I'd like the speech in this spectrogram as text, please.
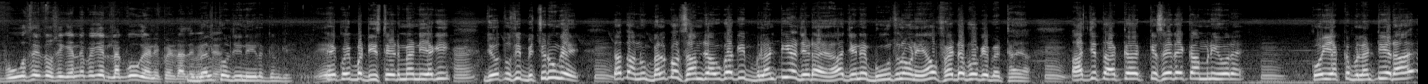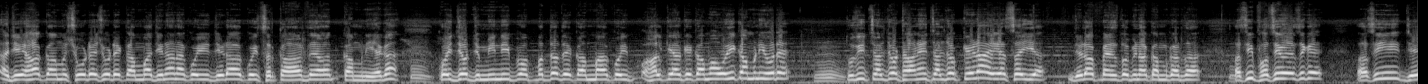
ਬੂਥ ਤੇ ਤੁਸੀਂ ਕਹਿੰਦੇ ਪਏ ਕਿ ਲੱਗੂਗੇ ਨਹੀਂ ਪਿੰਡਾਂ ਦੇ ਵਿੱਚ? ਬਿਲਕੁਲ ਜੀ ਨਹੀਂ ਲੱਗਣਗੇ। ਇਹ ਕੋਈ ਵੱਡੀ ਸਟੇਟਮੈਂਟ ਨਹੀਂ ਹੈਗੀ। ਜੋ ਤੁਸੀਂ ਵਿਚਰੋਗੇ ਤਾਂ ਤੁਹਾਨੂੰ ਬਿਲਕੁਲ ਸਮਝ ਆਊਗਾ ਕਿ ਵਲੰਟੀਅਰ ਜਿਹੜਾ ਆ ਜਿਹਨੇ ਬੂਥ ਲਾਉਣੇ ਆ ਉਹ ਫੈਡ ਅਪ ਹੋ ਕੇ ਬੈਠਾ ਆ। ਅੱਜ ਤੱਕ ਕਿਸੇ ਦੇ ਕੰਮ ਨਹੀਂ ਹੋ ਰਹੇ। ਕੋਈ ਇੱਕ ਵਲੰਟੀਅਰ ਆ ਅਜਿਹਾ ਕੰਮ ਛੋਟੇ ਛੋਟੇ ਕੰਮ ਆ ਜਿਨ੍ਹਾਂ ਨਾਲ ਕੋਈ ਜਿਹੜਾ ਕੋਈ ਸਰਕਾਰ ਦਾ ਕੰਮ ਨਹੀਂ ਹੈਗਾ। ਕੋਈ ਜੋ ਜ਼ਮੀਨੀ ਪੱਧਰ ਦੇ ਕੰਮ ਆ ਕੋਈ ਹਲਕੇ ਹਲਕੇ ਕੰਮ ਆ ਉਹੀ ਕੰਮ ਨਹੀਂ ਹੋ ਰਹੇ। ਤੁਸੀਂ ਚੱਲ ਜਾਓ ਥਾਣੇ ਚੱਲ ਜਾਓ ਕਿਹੜਾ ਏਐਸਆਈ ਆ ਜਿਹੜਾ ਪੈਸੇ ਤੋਂ ਬਿਨਾ ਕੰਮ ਕਰਦਾ। ਅਸੀਂ ਫਸੇ ਹੋਏ ਸੀਗੇ। ਅਸੀਂ ਜੇ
